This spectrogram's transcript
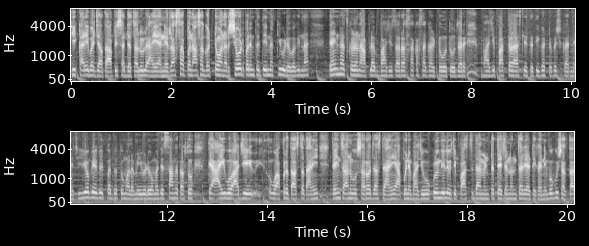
ही काळी भाजी आता आपली सध्या चालवली आहे आणि रस्सा पण असा घट्ट होणार. शेवटपर्यंत ते नक्की व्हिडिओ बघितलं ना. त्यांनाच कळणं आपल्या भाजीचा रस्सा कसा घट्ट होतो. जर भाजी पातळ असली तर ती घट्ट कशी करण्याची? योग्य वेगळी पद्धत तुम्हाला मी व्हिडिओमध्ये सांगत असतो. त्या आई व आजी वापरत असतात आणि त्यांचा अनुभव सर्वात जास्त आणि आपण भाजी उकळून दिली होती पाच ते दहा मिनटं. त्याच्यानंतर या ठिकाणी बघू शकतात.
